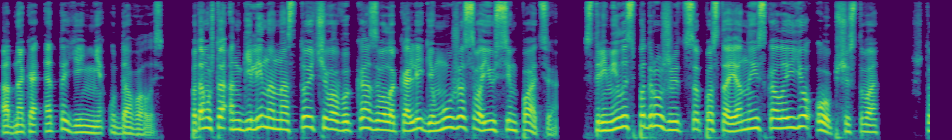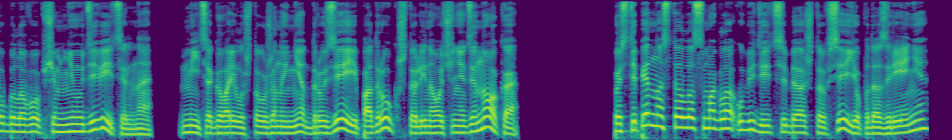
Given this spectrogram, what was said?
Однако это ей не удавалось, потому что Ангелина настойчиво выказывала коллеге мужа свою симпатию, стремилась подружиться, постоянно искала ее общество, что было в общем неудивительно. Митя говорил, что у жены нет друзей и подруг, что Лина очень одинока. Постепенно Стелла смогла убедить себя, что все ее подозрения,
